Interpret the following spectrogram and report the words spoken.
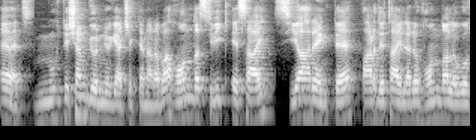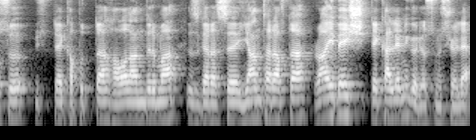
Evet muhteşem görünüyor gerçekten araba. Honda Civic SI siyah renkte. Far detayları Honda logosu üstte kaputta havalandırma ızgarası. Yan tarafta Ray 5 dekallerini görüyorsunuz. Şöyle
